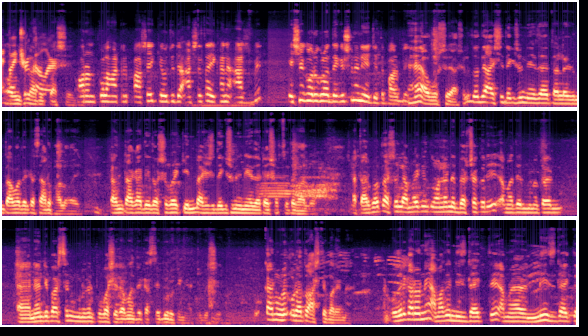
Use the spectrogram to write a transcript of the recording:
একদম হাটের. পাশে। অরণকোলা হাটের পাশে কেউ যদি আসতে চায় এখানে আসবে। এসে গরুগুলো দেখে শুনে নিয়ে যেতে পারবে। হ্যাঁ অবশ্যই। আসলে যদি আইসি দেখে শুনে নিয়ে যায়, তাহলে কিন্তু আমাদের কাছে আরও ভালো হয়। কারণ টাকা দিয়ে দর্শক ভাই কিনবে, আইসি দেখে শুনে নিয়ে যাওয়াটাই সবচেয়ে ভালো। আর তারপর তো আসলে আমরা কিন্তু অনলাইনে ব্যবসা করি। আমাদের মনে করেন নাইনটি পার্সেন্ট মনে করেন প্রবাসীরা আমাদের কাছ গরু কিনে কি বেশি। কারণ ওরা তো আসতে পারে না। ওদের কারণে আমাদের নিজ দায়িত্বে, আমরা নিজ দায়িত্বে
